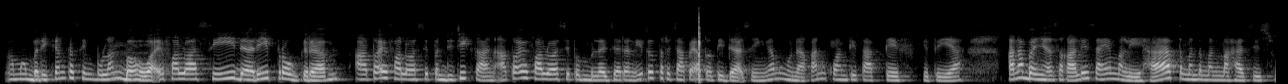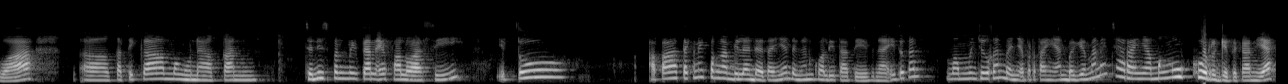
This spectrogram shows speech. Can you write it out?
memberikan kesimpulan bahwa evaluasi dari program atau evaluasi pendidikan atau evaluasi pembelajaran itu tercapai atau tidak sehingga menggunakan kuantitatif gitu ya. Karena banyak sekali saya melihat teman-teman mahasiswa eh, ketika menggunakan jenis penelitian evaluasi itu apa teknik pengambilan datanya dengan kualitatif. Nah, itu kan memunculkan banyak pertanyaan bagaimana caranya mengukur gitu kan ya.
